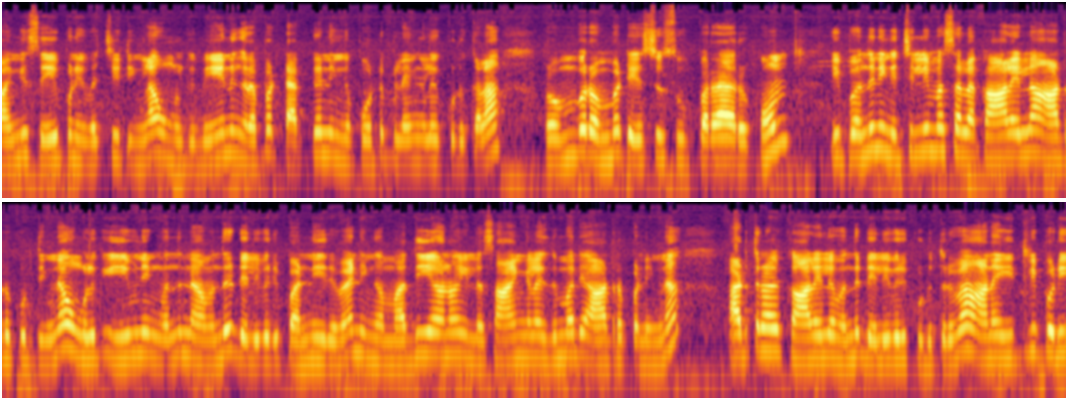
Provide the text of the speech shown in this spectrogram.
வாங்கி சேவ் பண்ணி வச்சிட்டிங்களா? உங்களுக்கு வேணுங்கிறப்ப டக்கு நீங்கள் போட்டு பிள்ளைங்களுக்கு கொடுக்கலாம். ரொம்ப ரொம்ப டேஸ்ட்டு சூப்பராக இருக்கும். இப்போ வந்து நீங்கள் சில்லி மசாலா காலையில் ஆர்டர் கொடுத்தீங்கன்னா உங்களுக்கு ஈவினிங் வந்து நான் வந்து டெலிவரி பண்ணிடுவேன் நீங்கள் மதியானம் இல்லை சாயங்காலம் இது மாதிரி ஆர்டர் பண்ணிங்கன்னா அடுத்த நாள் காலையில் வந்து டெலிவரி கொடுத்துருவேன். ஆனால் இட்லி பொடி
